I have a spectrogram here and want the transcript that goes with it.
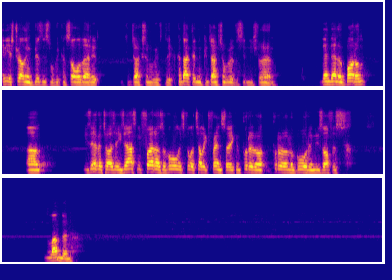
any Australian business will be consolidated in conjunction with the, conducted in conjunction with the Sydney firm. Then down at the bottom, um, he's advertising, he's asking photos of all his philatelic friends so he can put it on put it on a board in his office in London. All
